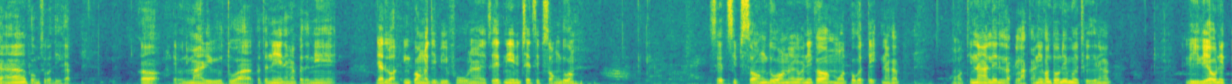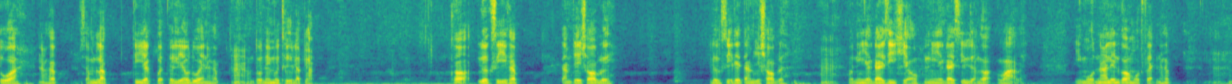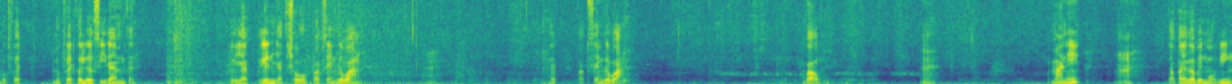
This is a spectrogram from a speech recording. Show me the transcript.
ครับผมสวัสดีครับ ก็เดี๋ยววันนี้มารีวิวตัวปัตตอร์นี่นะครับปัตตอร์นี่ยัดหลอดปิงปอง RGB Full นะเซตนี้เป็นเซต12 ดวง เซต12 ดวงนะครับอันนี้ก็โหมดปกตินะครับ โหมดที่น่าเล่นหลัก ๆ อันนี้คอนโทรลด้วยมือถือนะครับ หลีเลี้ยวในตัวนะครับสำหรับที่อยากเปิดไฟเลี้ยวด้วยนะครับอ่าคอนโทรลด้วยมือถือหลักๆ ก็เลือกสีครับตามใจชอบเลย เลือกสีได้ตามใจชอบเลยอวันนี้อยากได้สีเขียววันนี้อยากได้สีเหลืองก็ว่าไป อีกโหมดหน้าเล่นก็โหมดแฟลชนะครับโหมดแฟลชโหมดแฟลชก็เลือกสีได้เหมือนกันคืออยากเล่นอยากโชว์ปรับแสงสว่างครับปรับแสงสว่าง เบาอ่าประมาณนี้อ่าต่อไปก็เป็นโหมดวิ่ง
